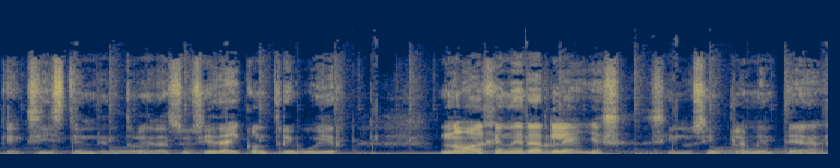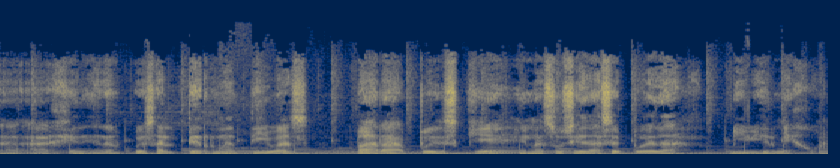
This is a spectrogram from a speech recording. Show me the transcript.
que existen dentro de la sociedad y contribuir no a generar leyes, sino simplemente a, a, generar pues alternativas para pues que en la sociedad se pueda vivir mejor.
